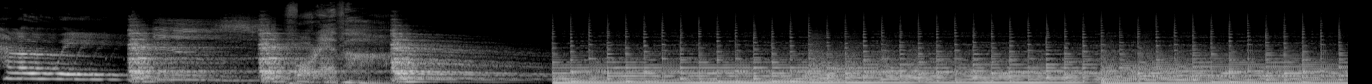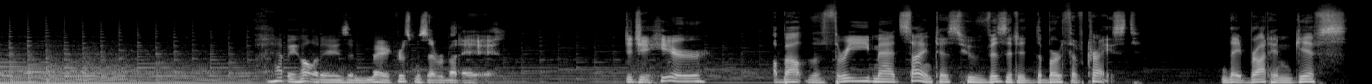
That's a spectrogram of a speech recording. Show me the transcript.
Halloween. Forever. Happy holidays and Merry Christmas, everybody. Did you hear about the three mad scientists who visited the birth of Christ? They brought him gifts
